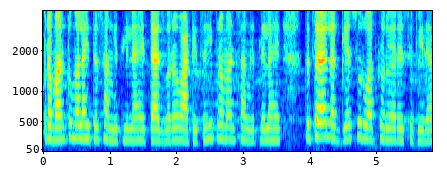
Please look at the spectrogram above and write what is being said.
प्रमाण तुम्हाला इथं सांगितलेलं आहे. त्याचबरोबर वाटीचंही प्रमाण सांगितलेलं आहे. तर चला लगेच सुरुवात करूया रेसिपीला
